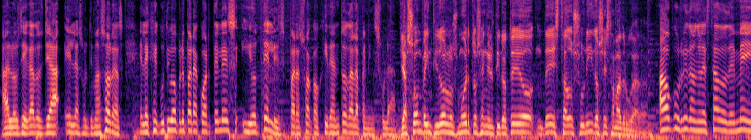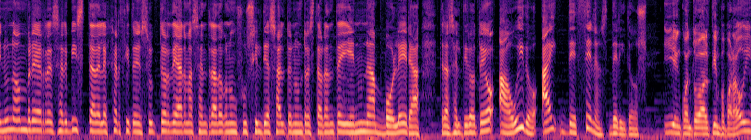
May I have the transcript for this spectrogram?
a los llegados ya en las últimas horas. El Ejecutivo prepara cuarteles y hoteles para su acogida en toda la península. Ya son 22 los muertos en el tiroteo de Estados Unidos esta madrugada. Ha ocurrido en el estado de Maine. Un hombre reservista del ejército instructor de armas ha entrado con un fusil de asalto en un restaurante y en una bolera. Tras el tiroteo ha huido. Hay decenas de heridos. Y en cuanto al tiempo para hoy,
